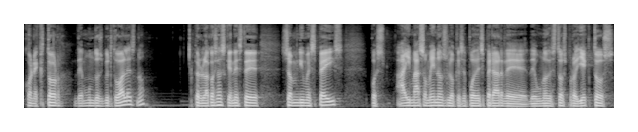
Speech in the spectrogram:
conector de mundos virtuales, ¿no? Pero la cosa es que en este Somnium Space, pues hay más o menos lo que se puede esperar de, uno de estos proyectos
